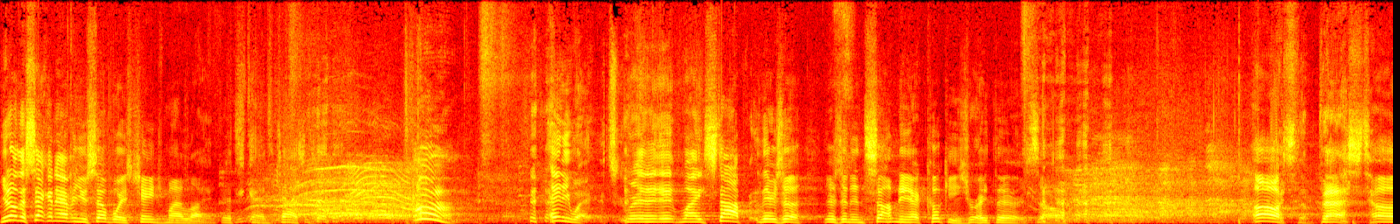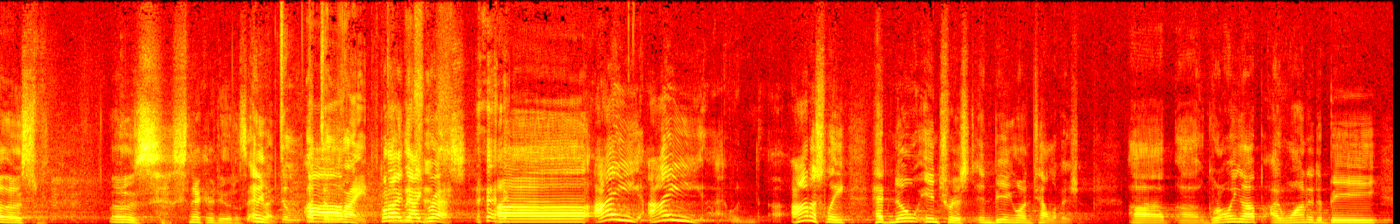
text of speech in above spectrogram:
You know, the Second Avenue subway's changed my life. It's fantastic. Anyway, it's, uh, my stop. There's a there's an insomniac cookies right there. So. oh, it's the best. Oh, those those snickerdoodles. Anyway, Del- a delight. But I digress. uh, I I honestly had no interest in being on television. Uh, uh, growing up, I wanted to be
